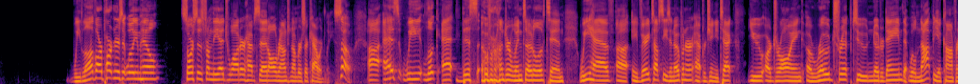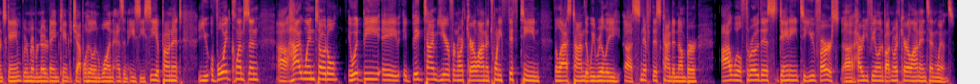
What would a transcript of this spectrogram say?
we love our partners at William Hill. Sources from the Edgewater have said all round numbers are cowardly. So, uh, as we look at this over under win total of 10, we have uh, a very tough season opener at Virginia Tech. You are drawing a road trip to Notre Dame that will not be a conference game. We remember Notre Dame came to Chapel Hill and won as an ACC opponent. You avoid Clemson, uh, high win total. It would be a, a big time year for North Carolina. 2015, the last time that we really uh, sniffed this kind of number. I will throw this, Danny, to you first. Uh, how are you feeling about North Carolina and 10 wins?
